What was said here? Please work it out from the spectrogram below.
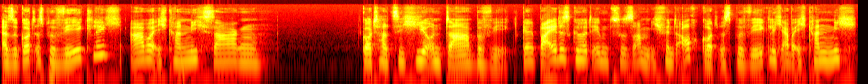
also Gott ist beweglich, aber ich kann nicht sagen, Gott hat sich hier und da bewegt. Gell? Beides gehört eben zusammen. Ich finde auch, Gott ist beweglich, aber ich kann nicht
